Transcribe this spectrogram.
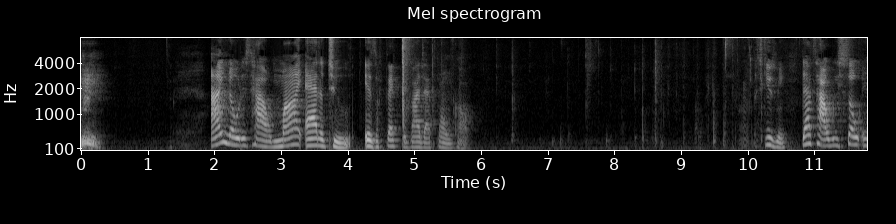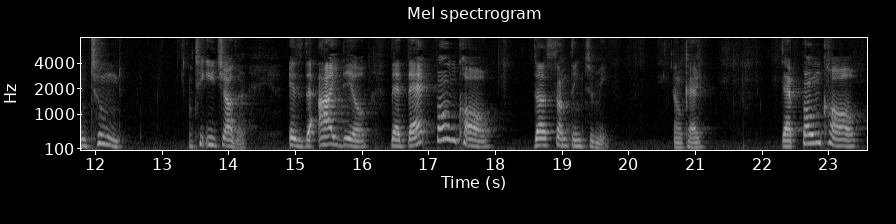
I notice how my attitude is affected by that phone call. Excuse me. That's how we so in tuned to each other is the ideal that that phone call does something to me. Okay? That phone call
